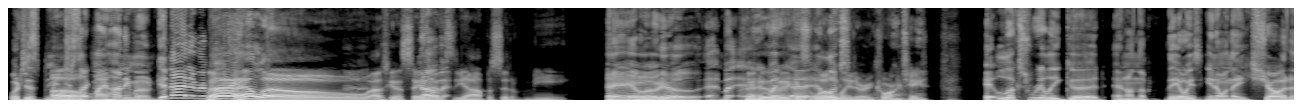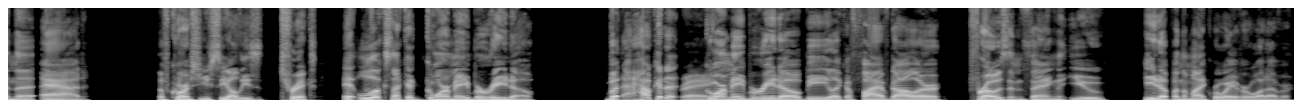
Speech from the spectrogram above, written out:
which is me- just Oh. like my honeymoon. Good night, everybody. Well, hello. I was gonna say No, that's the opposite of me. Hey, oh, yeah. Uh, but, but it gets uh, it looks during quarantine. it looks really good. And on the they always you know when they show it in the ad, of course you see all these tricks. It looks like a gourmet burrito, but how could a Right. gourmet burrito be like a five dollar frozen thing that you heat up in the microwave or whatever?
